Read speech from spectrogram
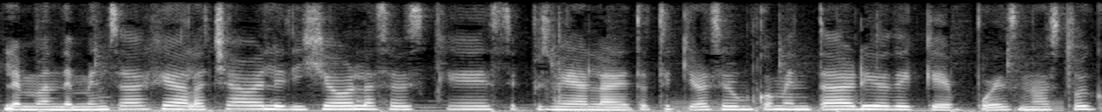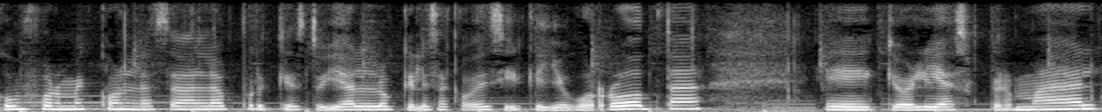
le mandé mensaje a la chava y le dije, hola, ¿sabes qué? Este, pues mira, la neta te quiero hacer un comentario de que pues no estoy conforme con la sala porque esto ya lo que les acabo de decir, que llegó rota, eh, que olía súper mal,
